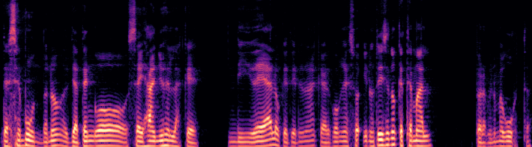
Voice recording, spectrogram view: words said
de ese mundo, ¿no? Ya tengo seis años en las que ni idea lo que tiene nada que ver con eso. Y no estoy diciendo que esté mal, pero a mí no me gusta.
